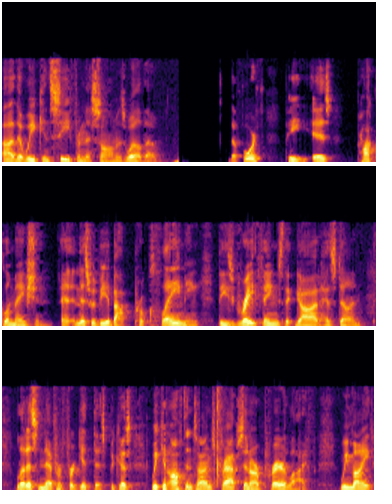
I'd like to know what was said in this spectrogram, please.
uh, that we can see from this psalm as well, though. The fourth P is proclamation. And this would be about proclaiming these great things that God has done. Let us never forget this because we can oftentimes, perhaps in our prayer life, we might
